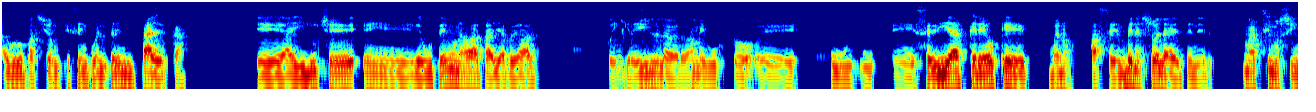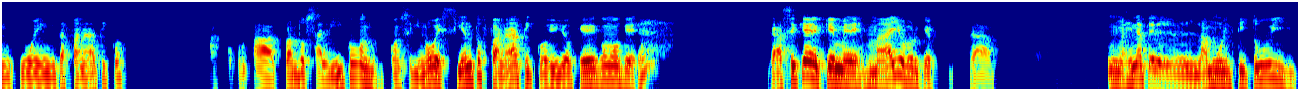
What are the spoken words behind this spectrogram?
agrupación que se encuentra en Talca. Eh, ahí luché, eh, debuté en una batalla real. Fue increíble, la verdad, me gustó. ese día creo que, bueno, pasé en Venezuela de tener máximo 50 fanáticos a, cuando salí con, conseguí 900 fanáticos y yo quedé como que casi que, que me desmayo porque, o sea, imagínate la multitud y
